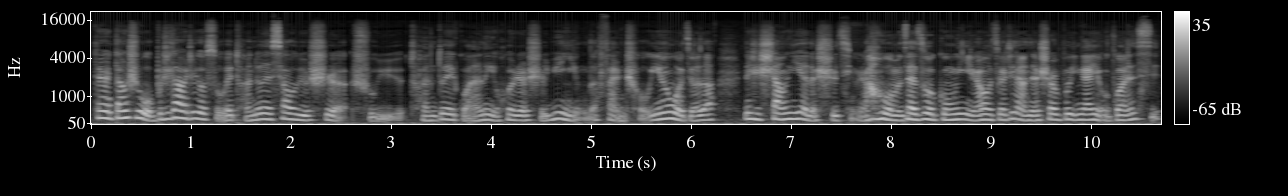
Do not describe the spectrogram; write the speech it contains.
但是当时我不知道这个所谓团队的效率是属于团队管理或者是运营的范畴，因为我觉得那是商业的事情。然后我们在做公益，然后我觉得这两件事儿不应该有关系。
